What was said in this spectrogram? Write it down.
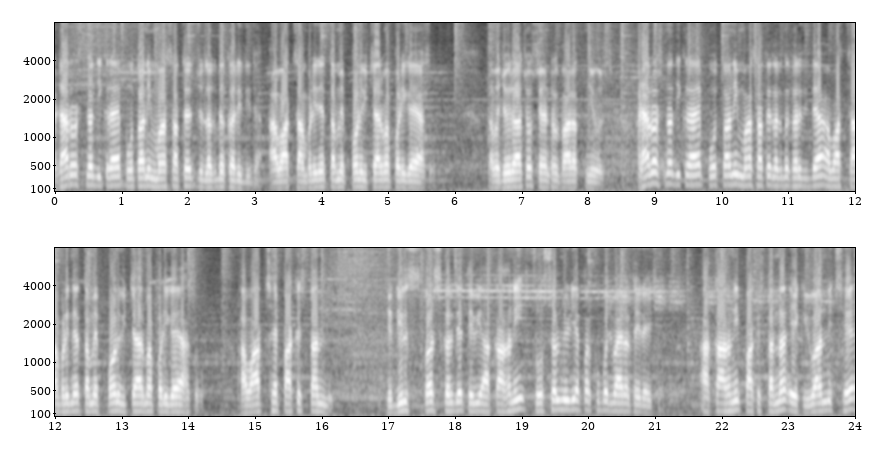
અઢાર વર્ષના દીકરાએ પોતાની મા સાથે જ લગ્ન કરી દીધા. આ વાત સાંભળીને તમે પણ વિચારમાં પડી ગયા છો તમે જોઈ રહ્યા છો સેન્ટ્રલ ભારત ન્યૂઝ. અઢાર વર્ષના દીકરાએ પોતાની મા સાથે લગ્ન કરી દીધા. આ વાત સાંભળીને તમે પણ વિચારમાં પડી ગયા હશો. આ વાત છે પાકિસ્તાનની, જે દિલ સ્પર્શ કરી દે તેવી આ કહાની સોશિયલ મીડિયા પર ખૂબ જ વાયરલ થઈ રહી છે. આ કહાની પાકિસ્તાનના એક યુવાનની છે,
